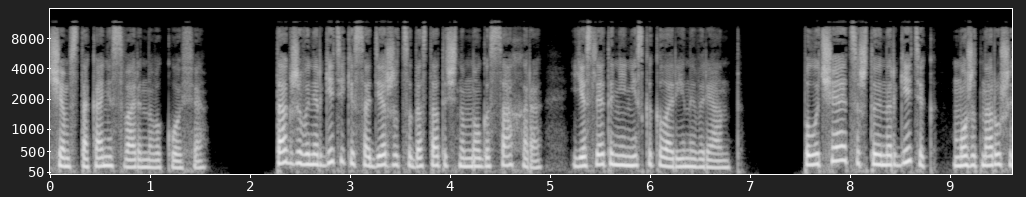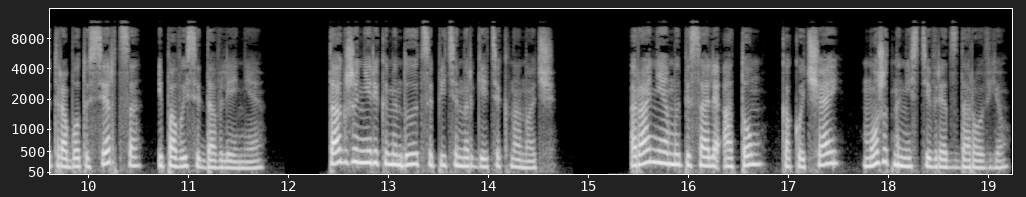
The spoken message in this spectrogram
чем в стакане сваренного кофе. Также в энергетике содержится достаточно много сахара, если это не низкокалорийный вариант. Получается, что энергетик может нарушить работу сердца и повысить давление. Также не рекомендуется пить энергетик на ночь. Ранее мы писали о том, какой чай может нанести вред здоровью.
